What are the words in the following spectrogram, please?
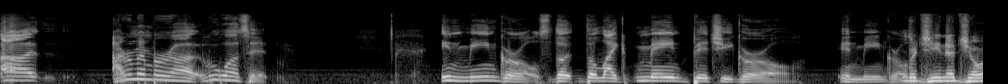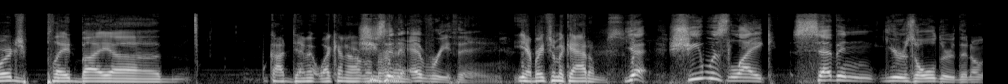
uh, I remember uh, who was it in Mean Girls? The the like main bitchy girl in Mean Girls. Regina George, played by uh, God damn it, why can't I remember? She's in name? everything. yeah, Rachel McAdams. Yeah, she was like seven years older than uh,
